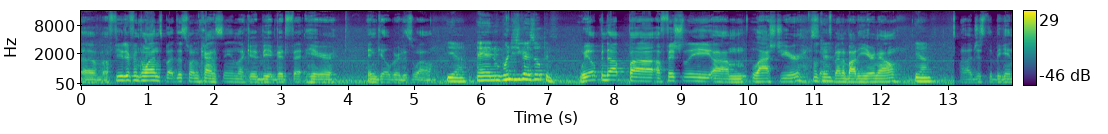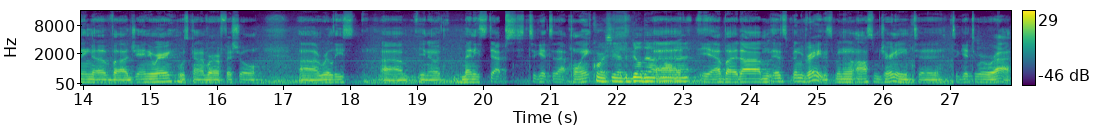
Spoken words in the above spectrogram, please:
of a few different ones, but this one kind of seemed like it would be a good fit here in Gilbert as well. Yeah. And when did you guys open? We opened up uh, officially um, last year, so Okay. it's been about a year now. Yeah. Uh, just the beginning of uh, January was kind of our official uh, release. Um, you know, many steps to get to that point. Of course, yeah, the build out and all Uh, that. yeah, but um, it's been great. It's been an awesome journey to, to get to where we're at.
